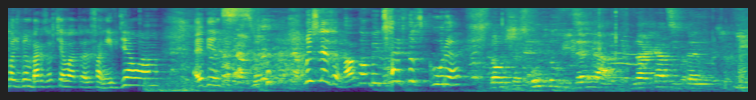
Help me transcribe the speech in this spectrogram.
choćbym bardzo chciała, to elfa nie widziałam, e, więc myślę, że mogą być czarnoskóre. Dobrze, z punktu widzenia narracji ten i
